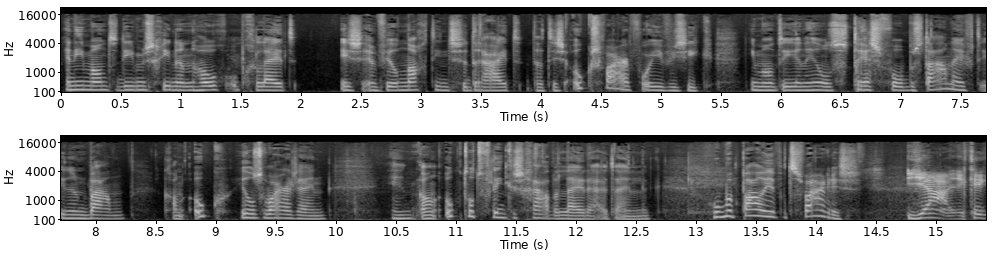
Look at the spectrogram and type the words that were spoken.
En iemand die misschien een hoog opgeleid is en veel nachtdiensten draait... dat is ook zwaar voor je fysiek. Iemand die een heel stressvol bestaan heeft in een baan... kan ook heel zwaar zijn. En kan ook tot flinke schade leiden uiteindelijk. Hoe bepaal je wat zwaar is? Ja, kijk,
